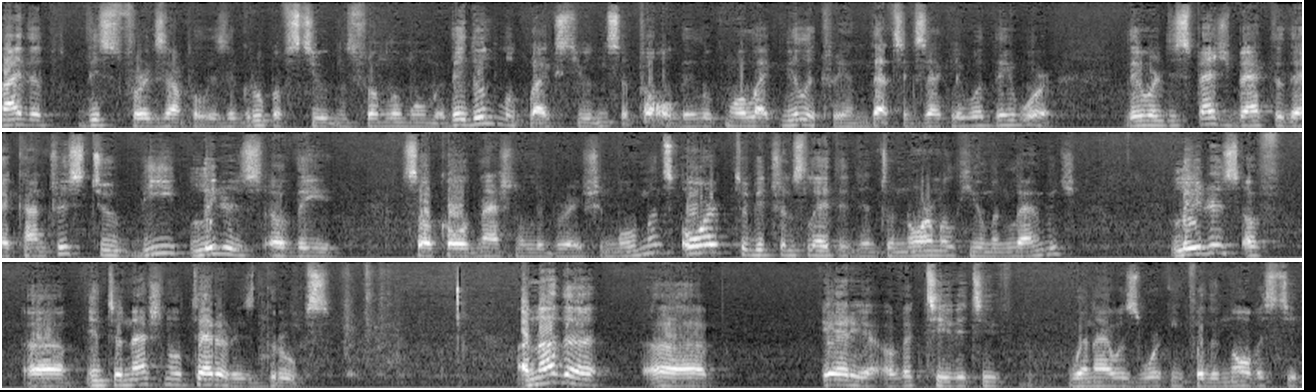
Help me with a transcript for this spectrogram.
neither this, for example, is a group of students from Lumumba. They don't look like students at all. They look more like military, and that's exactly what they were. They were dispatched back to their countries to be leaders of the so-called national liberation movements, or to be translated into normal human language, leaders of uh, international terrorist groups. Another uh, area of activity when I was working for the Novosti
